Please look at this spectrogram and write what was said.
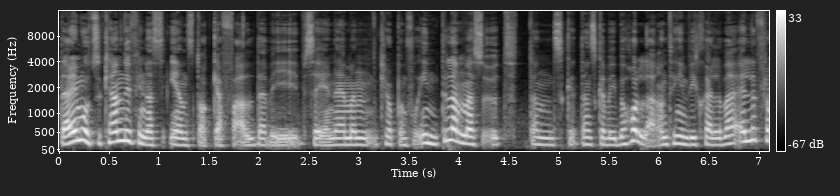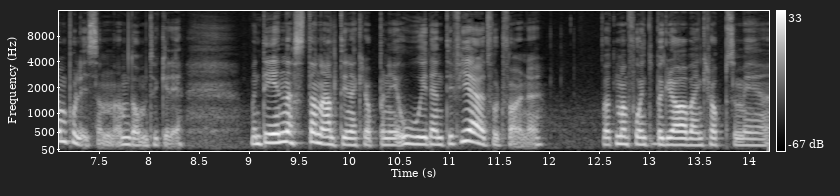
Däremot så kan det finnas enstaka fall där vi säger nej men kroppen får inte lämnas ut. Den ska, den ska vi behålla, antingen vi själva eller från polisen om de tycker det. Men det är nästan alltid när kroppen är oidentifierad fortfarande. För att man får inte begrava en kropp som är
